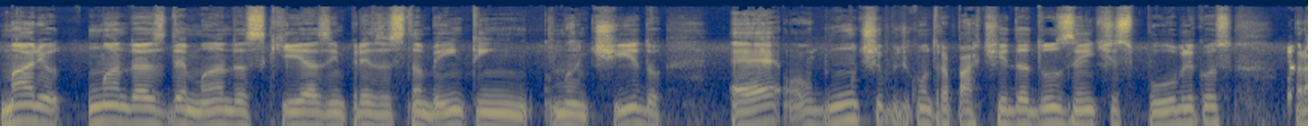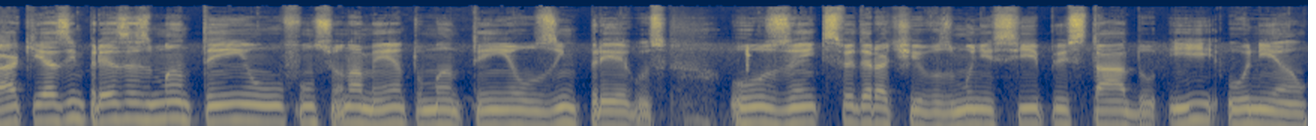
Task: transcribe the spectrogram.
Mário, uma das demandas que as empresas também têm mantido é algum tipo de contrapartida dos entes públicos para que as empresas mantenham o funcionamento, mantenham os empregos. Os entes federativos, município, estado e União,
